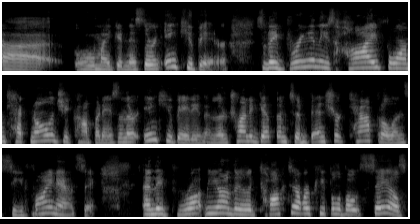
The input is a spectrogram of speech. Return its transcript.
uh, oh my goodness, they're an incubator. So they bring in these high form technology companies and they're incubating them. They're trying to get them to venture capital and seed financing. And they brought me on, they're like, talk to our people about sales.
